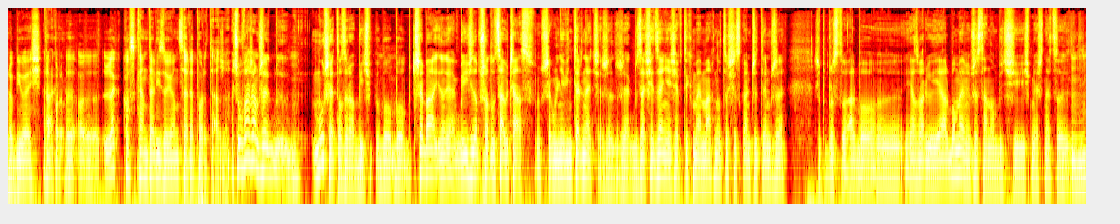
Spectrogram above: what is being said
robiłeś Tak. y, lekko skandalizujące reportaże. Znaczy uważam, że y, muszę to zrobić, bo, bo trzeba jakby iść do przodu cały czas, szczególnie w internecie, że, że jakby zasiedzenie się w tych memach, no to się skończy tym, że, że po prostu albo ja zwariuję, albo memy przestaną być śmieszne, co Mhm.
